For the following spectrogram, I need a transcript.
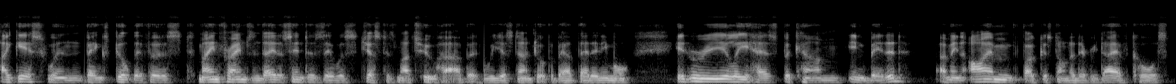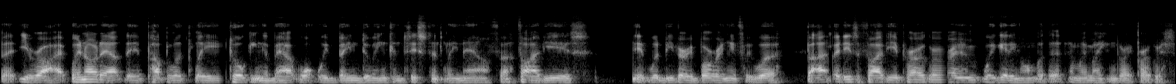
I guess when banks built their first mainframes and data centers, there was just as much hoo ha, but we just don't talk about that anymore. It really has become embedded I mean, I'm focused on it every day, of course, but you're right. We're not out there publicly talking about what we've been doing consistently now for five years. It would be very boring if we were. But it is a five year program. We're getting on with it and we're making great progress.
